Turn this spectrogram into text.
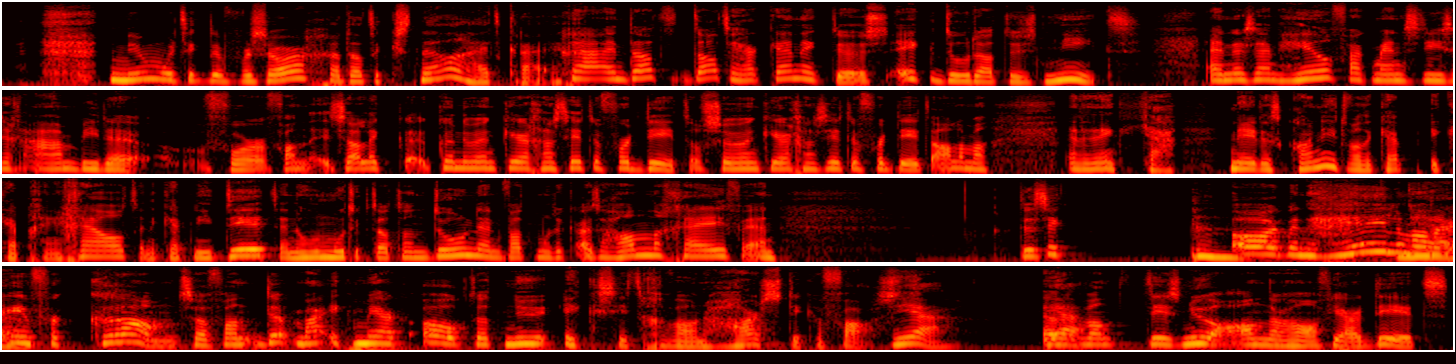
nu moet ik ervoor zorgen dat ik snelheid krijg. Ja, en dat, dat herken ik dus. Ik doe dat dus niet. En er zijn heel vaak mensen die zich aanbieden voor van zal ik kunnen we een keer gaan zitten voor dit of zullen we een keer gaan zitten voor dit allemaal. En dan denk ik ja, nee, dat kan niet, want ik heb ik heb geen geld en ik heb niet dit en hoe moet ik dat dan doen en wat moet ik uit handen geven en dus ik Oh, ik ben helemaal daarin verkrampt. Zo van, maar ik merk ook dat nu, ik zit gewoon hartstikke vast. Ja. Eh, ja. want het is nu al anderhalf jaar dit.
